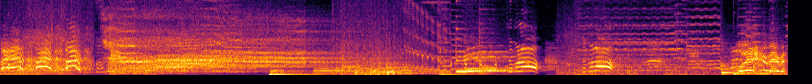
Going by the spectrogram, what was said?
哎哎！怎么了？怎么了？我没事，没事，没事。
